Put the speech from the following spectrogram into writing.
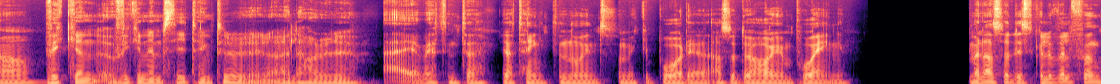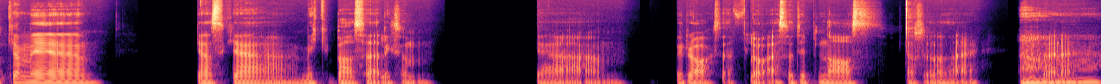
Ja. Vilken, vilken MC tänkte du dig då? Eller har du... Nej, jag vet inte. Jag tänkte nog inte så mycket på det. Alltså, du har ju en poäng. Men alltså, det skulle väl funka med ganska mycket bara så här, liksom, ja, rakt så här flow. Alltså typ Nas, kanske något här. Ah.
